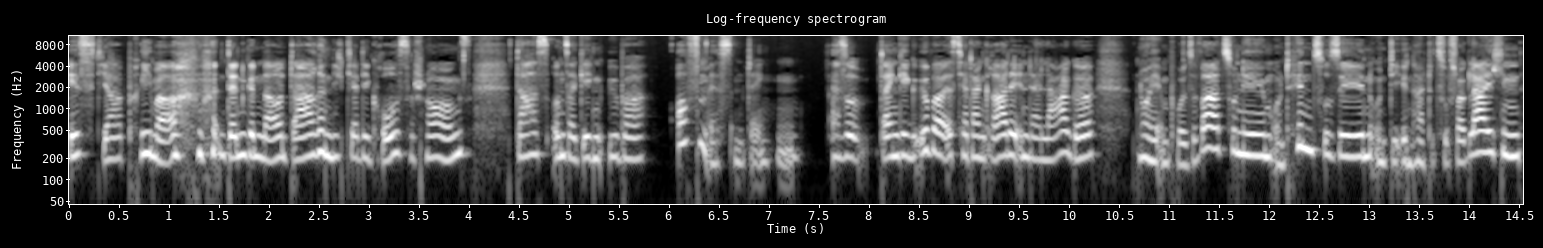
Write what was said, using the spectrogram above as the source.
ist ja prima, denn genau darin liegt ja die große Chance, dass unser Gegenüber offen ist im Denken. Also dein Gegenüber ist ja dann gerade in der Lage, neue Impulse wahrzunehmen und hinzusehen und die Inhalte zu vergleichen.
